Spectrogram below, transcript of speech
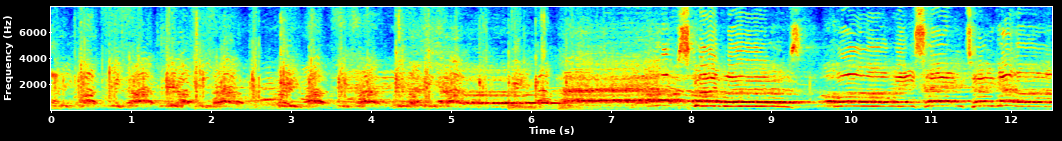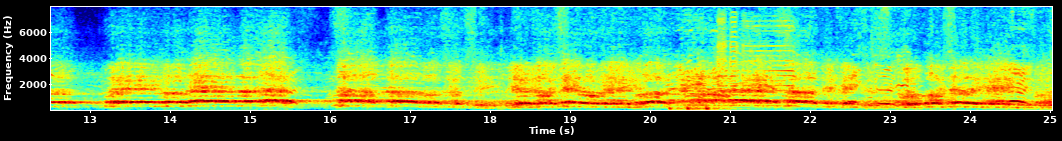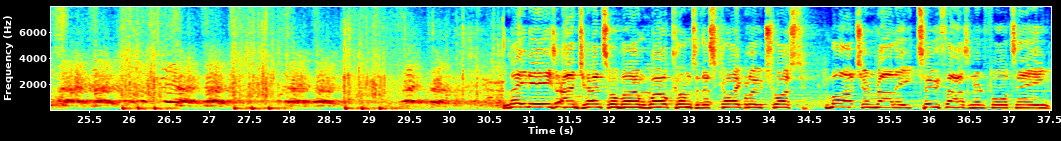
make it a Ladies and gentlemen, welcome to the Sky Blue Trust March and Rally 2014.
